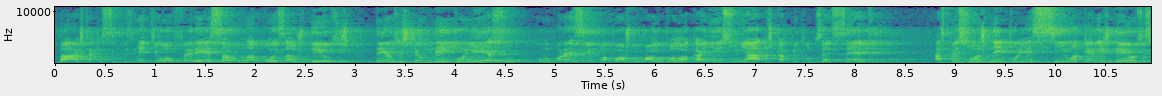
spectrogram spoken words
basta que simplesmente eu ofereça alguma coisa aos deuses, deuses que eu nem conheço, como por exemplo o apóstolo Paulo coloca isso em Atos capítulo 17. As pessoas nem conheciam aqueles deuses,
